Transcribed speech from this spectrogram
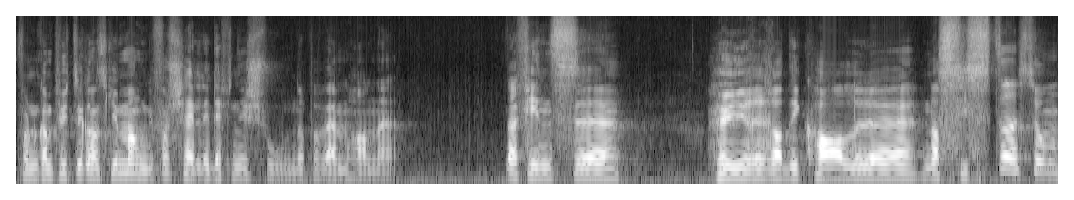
For den kan putte ganske mange forskjellige definisjoner på hvem han er. Det fins eh, høyreradikale eh, nazister som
